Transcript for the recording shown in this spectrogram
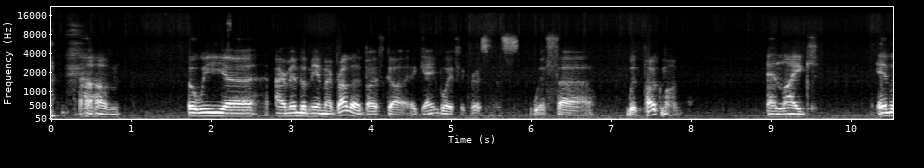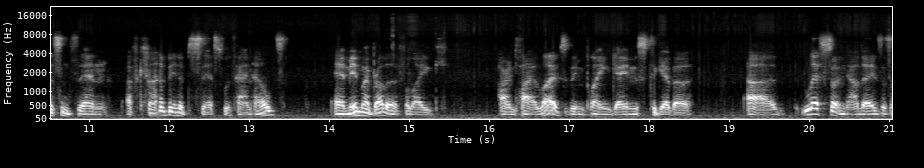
Um, but we, uh, I remember me and my brother both got a Game Boy for Christmas with uh, with Pokemon, and like ever since then, I've kind of been obsessed with handhelds. And me and my brother, for like our entire lives, have been playing games together. Uh, less so nowadays, as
